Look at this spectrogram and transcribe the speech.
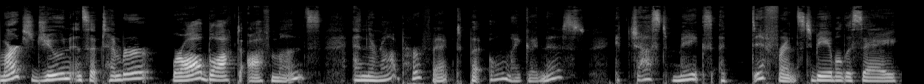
March, June, and September were all blocked off months, and they're not perfect, but oh my goodness, it just makes a difference to be able to say,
